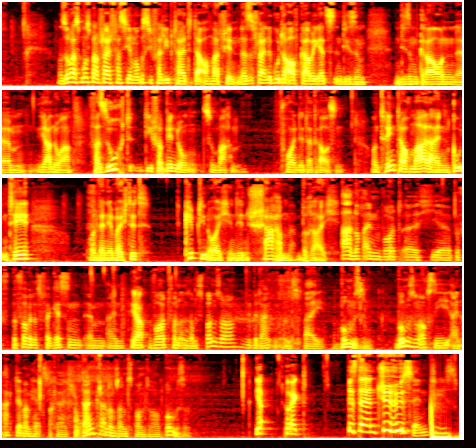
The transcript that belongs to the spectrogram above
Und sowas muss man vielleicht forcieren. Man muss die Verliebtheit da auch mal finden. Das ist vielleicht eine gute Aufgabe jetzt in diesem, in diesem grauen ähm, Januar. Versucht die Verbindung zu machen, Freunde da draußen. Und trinkt auch mal einen guten Tee. Und wenn ihr möchtet, kippt ihn euch in den Charme-Bereich. Ah, noch ein Wort äh, hier, be bevor wir das vergessen, ähm, ein Ja. Wort von unserem Sponsor. Wir bedanken uns bei Bumsen. Bumsen auch Sie, ein Akt der Barmherzigkeit. Danke an unseren Sponsor Bumsen. Ja, korrekt. Bis dann. Tschüss. Bis denn, tschüss.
